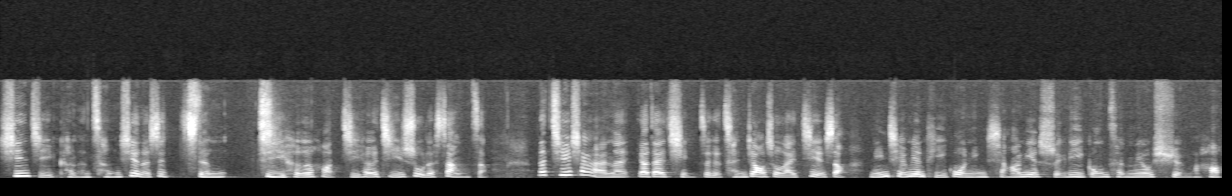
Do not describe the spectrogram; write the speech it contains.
薪级可能呈现的是整几何哈几何级数的上涨。那接下来呢，要再请这个陈教授来介绍。您前面提过，您想要念水利工程没有选嘛？哈，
